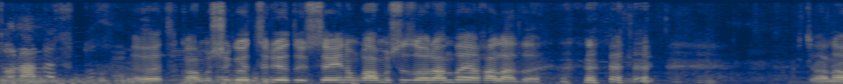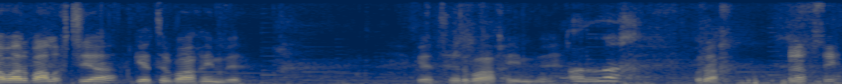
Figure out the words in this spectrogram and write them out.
Son anda tuttuk. Evet kamışı götürüyordu. Hüseyin'in kamışı zor anda yakaladı. Canavar balıkçı ya. Getir bakayım bir. Getir bakayım bir. Allah. Bırak. Bırak Hüseyin.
